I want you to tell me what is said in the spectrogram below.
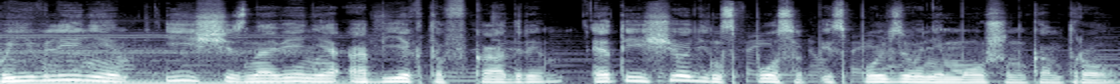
Появление и исчезновение объектов в кадре – это еще один способ использования motion control.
